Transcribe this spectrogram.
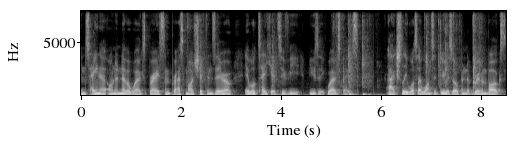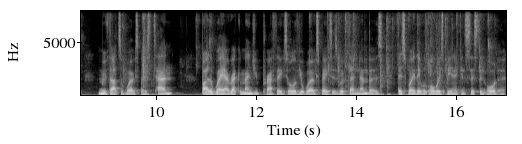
container on another workspace and press mod shift and zero, it will take it to the music workspace. Actually, what I want to do is open up Rhythmbox, move that to workspace 10. By the way, I recommend you prefix all of your workspaces with their numbers. This way they will always be in a consistent order.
